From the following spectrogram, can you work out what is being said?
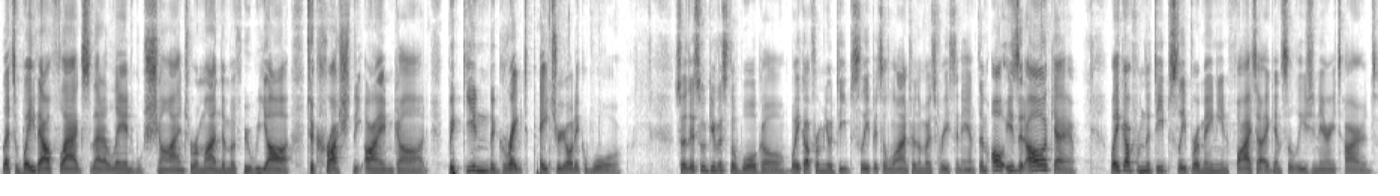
Let's wave our flags so that our land will shine, to remind them of who we are, to crush the Iron Guard. Begin the great patriotic war. So this will give us the war goal. Wake up from your deep sleep. It's a line from the most recent anthem. Oh, is it? Oh, okay. Wake up from the deep sleep Romanian fighter against the legionary tyrant.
